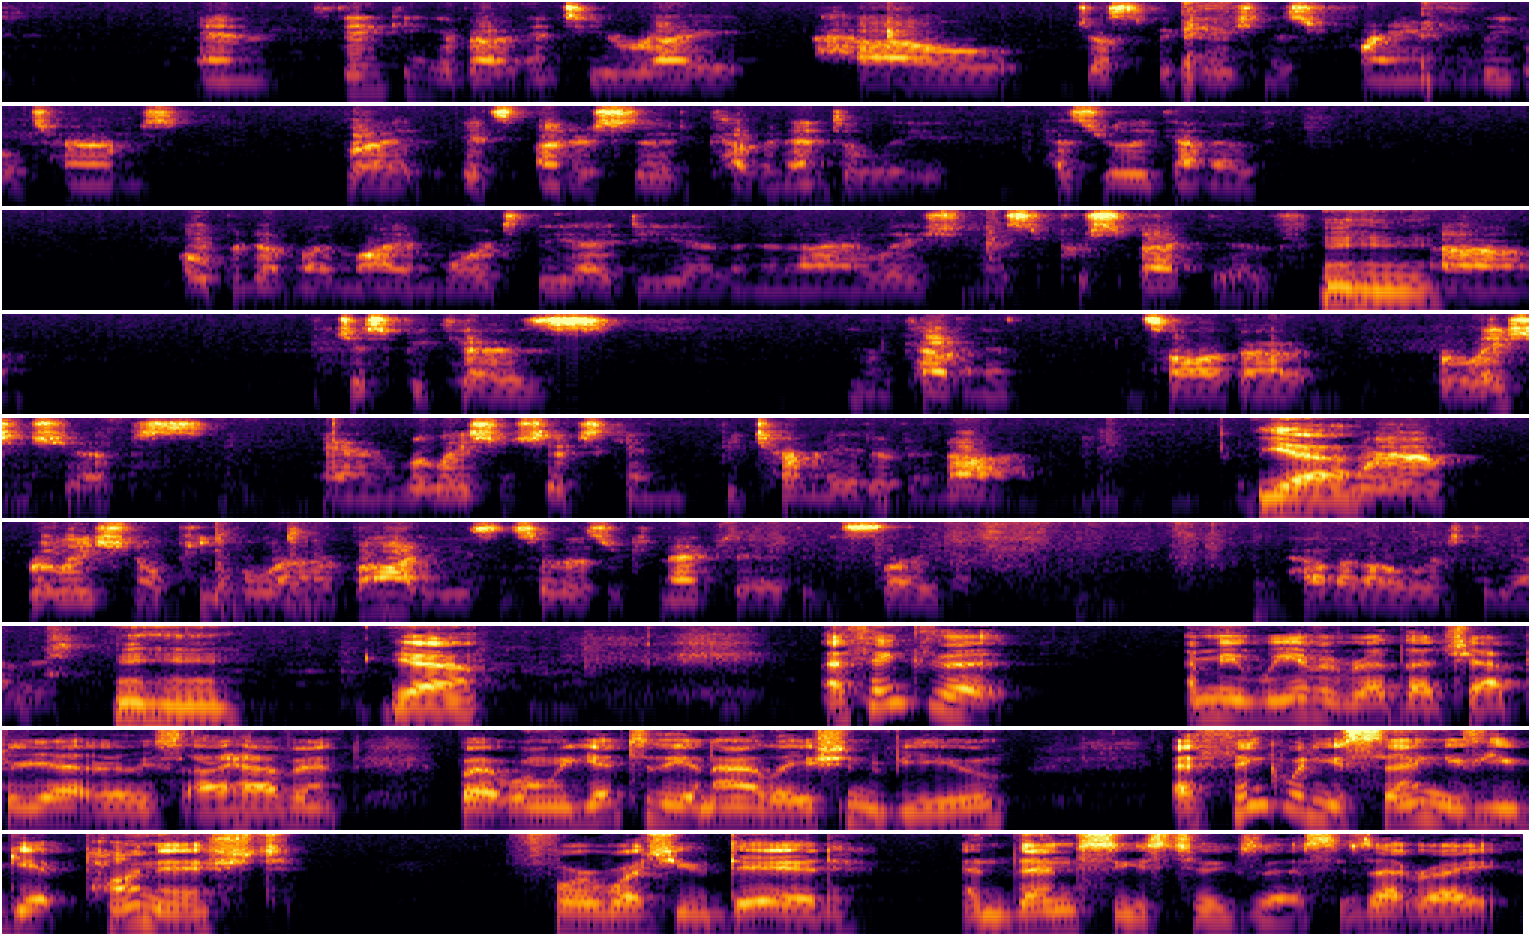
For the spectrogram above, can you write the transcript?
and thinking about N.T. Wright, how justification is framed in legal terms, but it's understood covenantally, has really kind of opened up my mind more to the idea of an annihilationist perspective. Mm-hmm. Um, just because in the covenant, it's all about relationships, and relationships can be terminated or not Yeah. we're relational people in our bodies, and so those are connected. It's like how that all works together. Mm-hmm. Yeah. I think that, I mean, we haven't read that chapter yet, or at least I haven't. But when we get to the annihilation view, I think what he's saying is you get punished for what you did and then cease to exist. Is that right?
